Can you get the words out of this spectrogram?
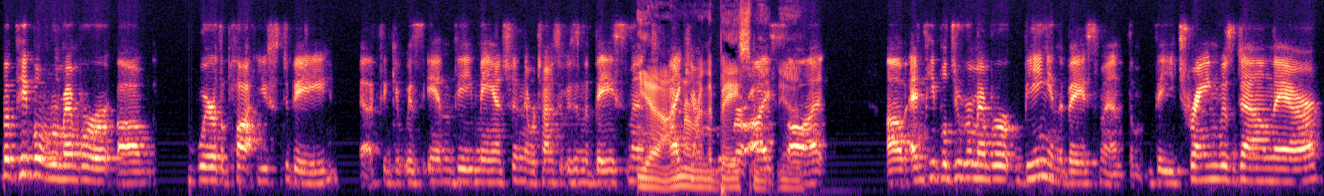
But people remember um, where the pot used to be I think it was in the mansion. There were times it was in the basement. Yeah, I, I remember in the basement. I yeah. saw it. Um, and people do remember being in the basement. The, the train was down there.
